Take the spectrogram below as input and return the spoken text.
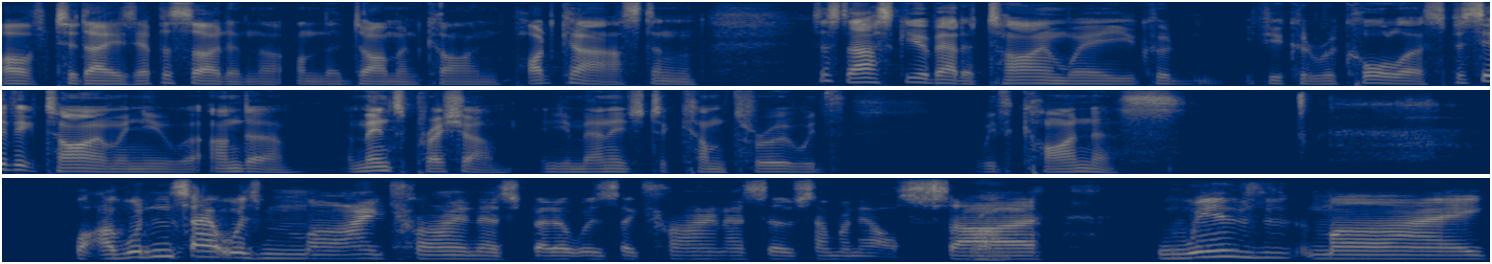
of today's episode in the on the Diamond Kind podcast, and just ask you about a time where you could, if you could recall a specific time when you were under immense pressure and you managed to come through with with kindness. Well, I wouldn't say it was my kindness, but it was the kindness of someone else. So, Right. with my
